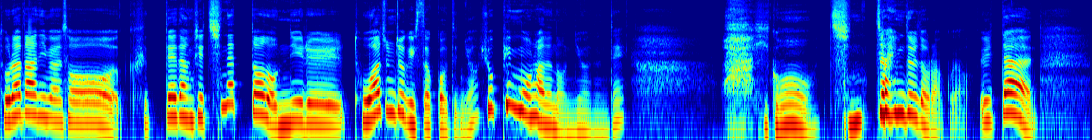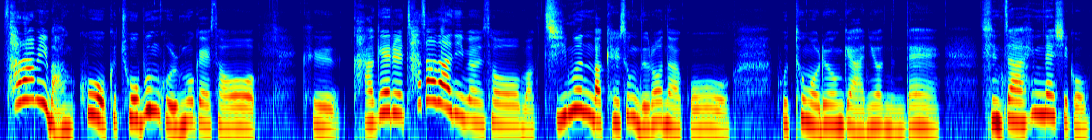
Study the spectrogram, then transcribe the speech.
돌아다니면서 그때 당시 친했던 언니를 도와준 적이 있었거든요. 쇼핑몰 하는 언니였는데. 와, 이거 진짜 힘들더라고요. 일단 사람이 많고 그 좁은 골목에서 그 가게를 찾아다니면서 막 짐은 막 계속 늘어나고 보통 어려운 게 아니었는데 진짜 힘내시고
